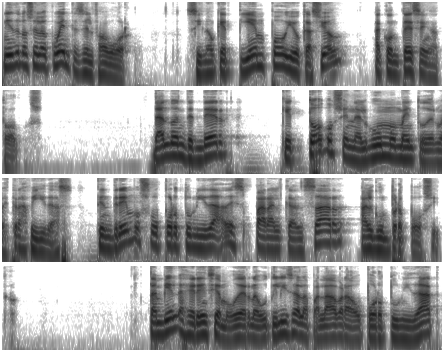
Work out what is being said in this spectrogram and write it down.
ni de los elocuentes el favor, sino que tiempo y ocasión acontecen a todos. Dando a entender que todos en algún momento de nuestras vidas tendremos oportunidades para alcanzar algún propósito. También la gerencia moderna utiliza la palabra oportunidad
